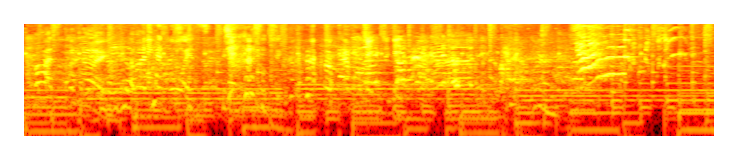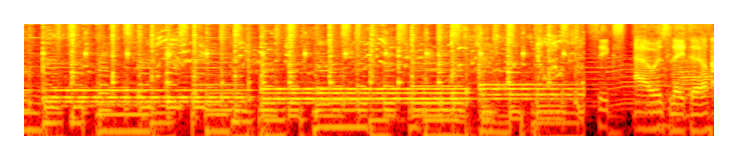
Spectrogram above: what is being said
Guys, what are you doing? I've only had boys. hours later. So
